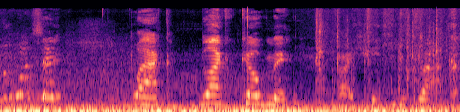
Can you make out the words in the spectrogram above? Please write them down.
Who was it? Black. Black killed me. I hate you, Black.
